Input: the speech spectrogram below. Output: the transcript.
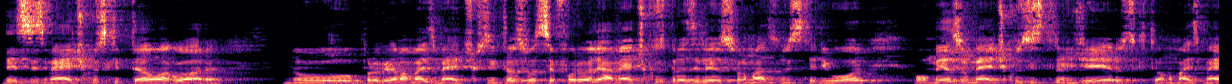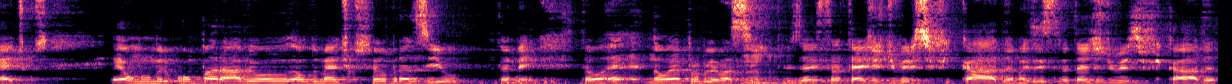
desses médicos que estão agora no programa Mais Médicos. Então, se você for olhar médicos brasileiros formados no exterior, ou mesmo médicos estrangeiros que estão no Mais Médicos, é um número comparável ao, ao do Médicos pelo Brasil também. Então, é, não é problema simples, uhum. é estratégia diversificada, mas é estratégia diversificada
